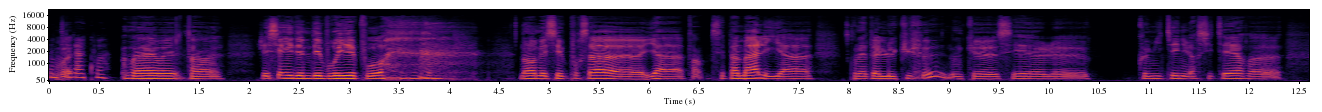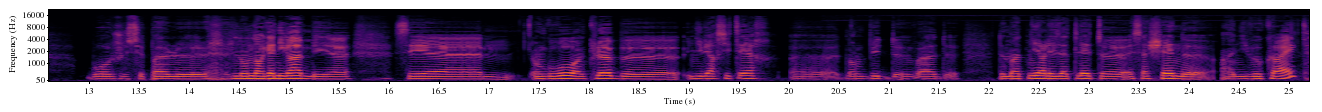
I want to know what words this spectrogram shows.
quand Ouais. t'es là, quoi. Ouais, ouais, enfin, euh, j'essaye de me débrouiller pour. non, mais c'est pour ça, euh, il enfin, c'est pas mal. Il y a ce qu'on appelle le QFE, donc euh, c'est euh, le comité universitaire. euh, bon, je sais pas le, le nom de l'organigramme, mais euh, c'est euh, en gros un club euh, universitaire euh, dans le but de, voilà, de, de maintenir les athlètes euh, SHN euh, à un niveau correct.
